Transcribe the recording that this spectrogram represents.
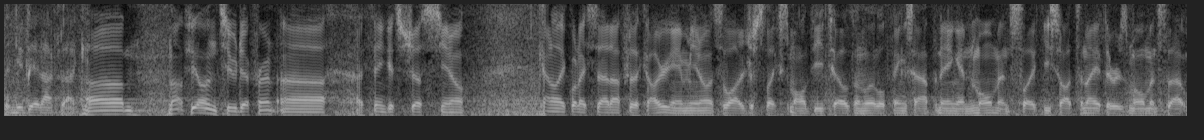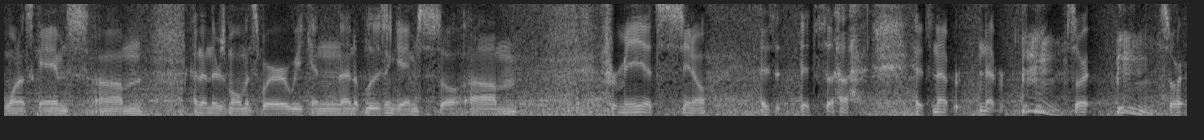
than you did after that game? Um, not feeling too different. Uh, I think it's just you know kind of like what I said after the Calgary game. You know, it's a lot of just like small details and little things happening and moments. Like you saw tonight, there was moments that won us games, um, and then there's moments where we can end up losing games. So um, for me, it's you know, it's it's uh, it's never never. sorry, sorry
